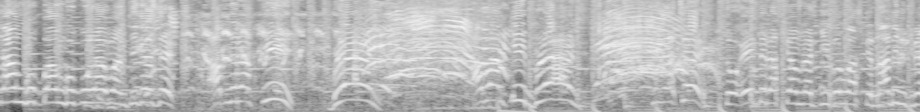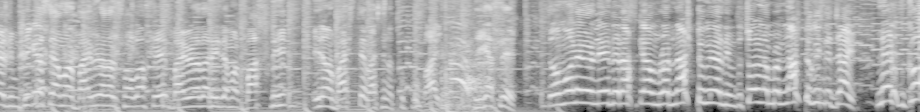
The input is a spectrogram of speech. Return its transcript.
চাঙ্গু পাঙ্গু পোলাবান ঠিক আছে? আপনারা কি? ব্র্যান্ড আবার কি? ব্র্যান্ড ঠিক আছে? তো এদের আজকে আমরা কি করব? আজকে নাদিম ক্রিয়াজিম ঠিক আছে? আমার ভাই ব্রাদার সব আছে। ভাই ব্রাদার এই যে আমার বাস্তি, এই যে আমার বাঁচতে বাঁচতে না, থুকু ভাই, ঠিক আছে? তো মনে করেন এদের আজকে আমরা নাট্য কিনে দিম তো চলেন আমরা নাট্য কিনতে যাই। লেটস গো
